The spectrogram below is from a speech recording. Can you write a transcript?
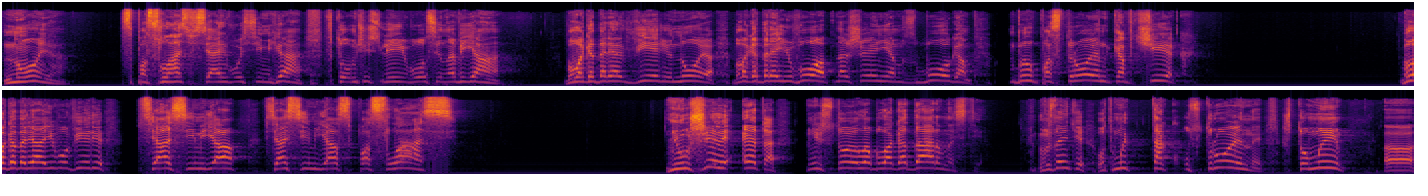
Ноя спаслась вся его семья, в том числе его сыновья. Благодаря вере Ноя, благодаря его отношениям с Богом был построен ковчег. Благодаря его вере вся семья вся семья спаслась. Неужели это не стоило благодарности? Но вы знаете, вот мы так устроены, что мы, э,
